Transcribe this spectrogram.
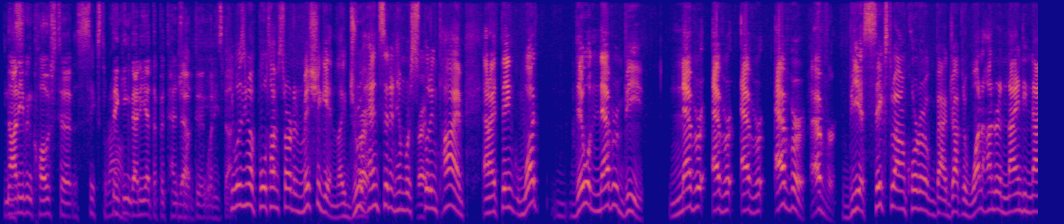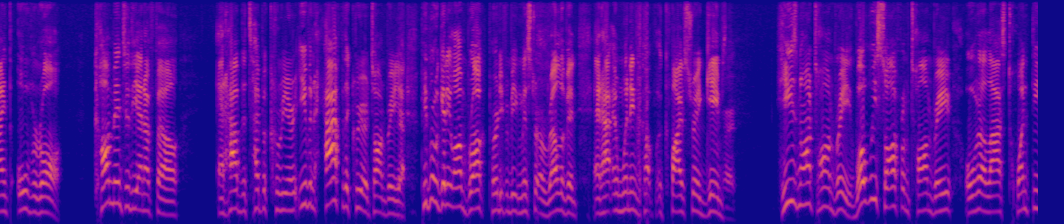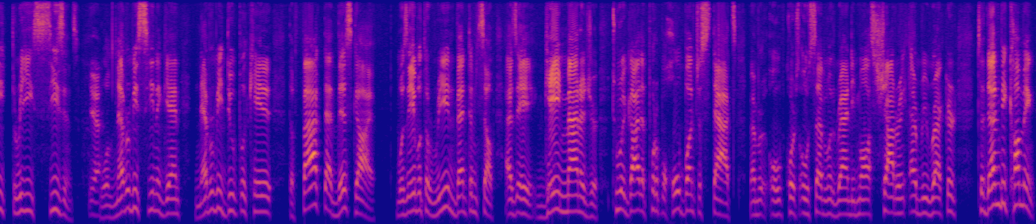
not even close to The sixth round. thinking that he had the potential Yeah. of doing what he's done. He wasn't even a full time starter in Michigan. Like Drew Right. Henson and him were splitting time. And I think what there will never be, never, ever, ever, ever Ever. be a sixth round quarterback drafted 199th overall, come into the NFL and have the type of career, even half of the career of Tom Brady had. People were getting on Brock Purdy for being Mr. Irrelevant and, ha- and winning five straight games. Right. He's not Tom Brady. What we saw from Tom Brady over the last 23 seasons Yeah. will never be seen again, never be duplicated. The fact that this guy was able to reinvent himself as a game manager to a guy that put up a whole bunch of stats. Remember, of course, 07 with Randy Moss shattering every record, to then becoming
